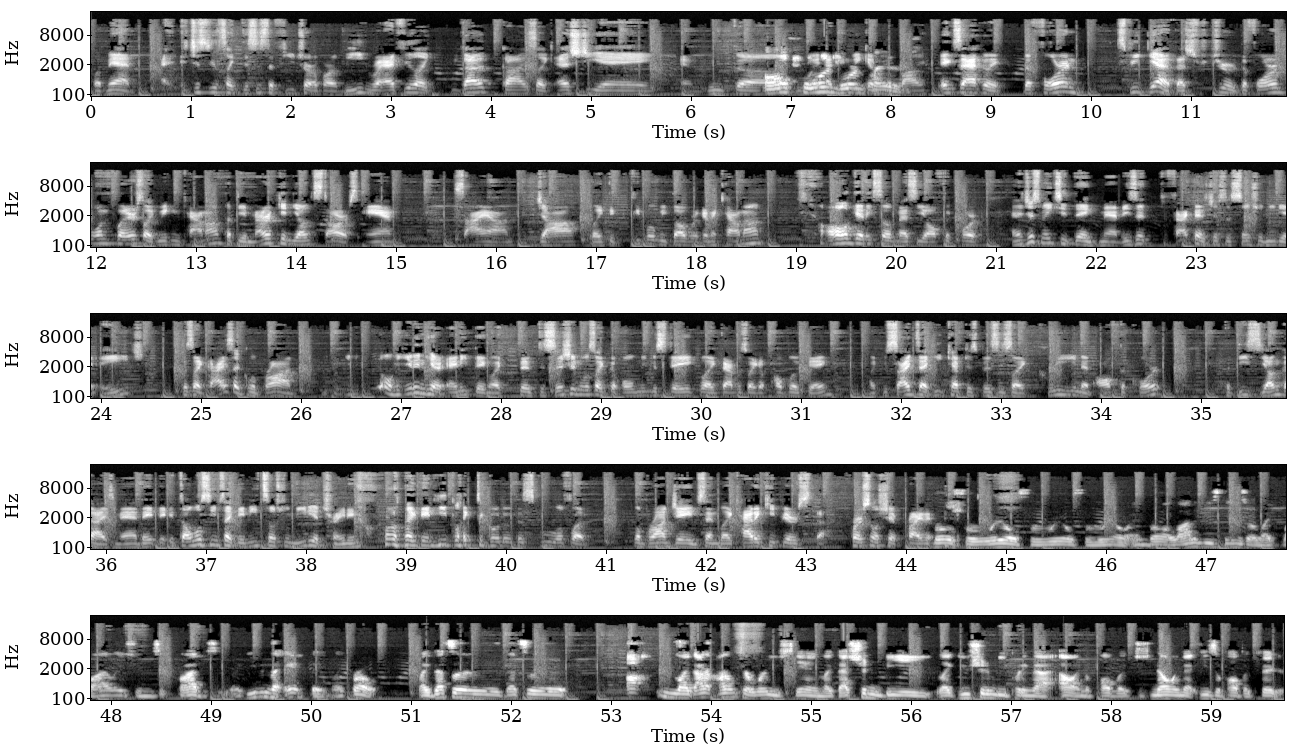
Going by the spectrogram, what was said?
But man, it just feels like this is the future of our league, right? I feel like we got guys like SGA and Luka, All and, and foreign-born players. Exactly, the foreign speak. Yeah, that's true. The foreign born players like we can count on, but the American young stars and Zion, Ja, like the people we thought we are gonna count on, all getting so messy off the court, and it just makes you think, man, is it the fact that it's just a social media age? Because like guys like LeBron, Oh, you, you, didn't hear anything. Like the decision was like the only mistake. Like that was like a public thing. Like besides that, he kept his business like clean and off the court. But these young guys, man, they, they, it almost seems like they need social media training. like they need like to go to the school of like LeBron James and like how to keep your stuff, uh, personal shit private. Bro, for real, for real, for real. And bro, a lot of these things are like violations of privacy. Like even the ant thing, like bro, like that's a that's a uh, like I don't, I don't care where you stand. Like that shouldn't be like you shouldn't be putting that out in the public. Just knowing that he's a public figure,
